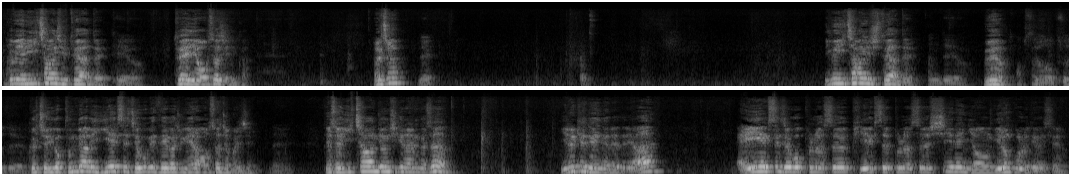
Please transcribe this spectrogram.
그러면 얘는 2차 방정식이 돼야 안 돼? 돼요. 돼, 얘 없어지니까. 알았죠? 네. 이거 2차 방정식 돼야 안 돼? 안 돼요. 왜요? 저 없어져. 없어져요. 그렇죠. 이거 분배하면 2x 제곱이 돼가지고 얘랑 없어져 버리지. 네. 그래서 2차 방정식이라는 것은 이렇게 되어 있는 애들이야. Ax 제곱 플러스 bx 플러스 c는 0 이런 꼴로 되어 있어요.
